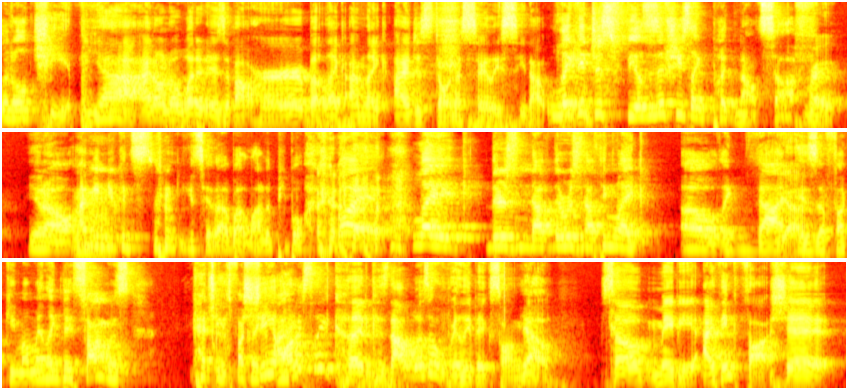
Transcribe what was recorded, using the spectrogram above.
little cheap. yeah, I don't know what it is about her, but like I'm like I just don't necessarily see that. Like it just feels as if she's like putting out stuff. right. You know, I Mm-hmm. mean, you can you can say that about a lot of people, but like, there's not there was nothing like oh like that is Yeah. a fucking moment. Like the song was catchy as fuck. Like, She I- honestly could, because that was a really big song, Yeah. though. So maybe I think Thot Shit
